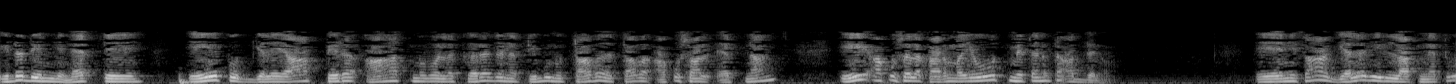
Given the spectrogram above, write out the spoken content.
ඉඩ දෙන්නේ නැත්තේ? ඒ පුද්ගලයා පෙර ආත්මවල කරගෙන තිබුණු තව තව අකුසල් ඇතනම් ඒ අකුසල කර්මයෝත් මෙතනට අද්දනවා. ඒ නිසා ගැළවිල්ලක් නැතුව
